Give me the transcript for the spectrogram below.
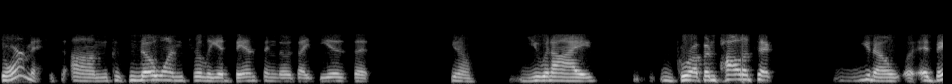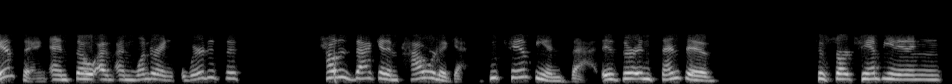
dormant because um, no one's really advancing those ideas that you know you and I grew up in politics, you know, advancing. And so I'm, I'm wondering where does this, how does that get empowered again? Who champions that? Is there incentive to start championing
